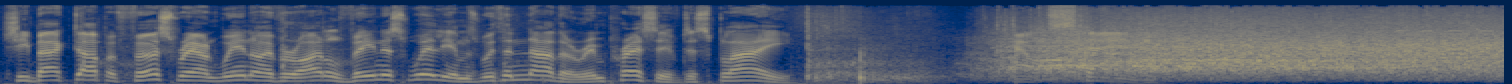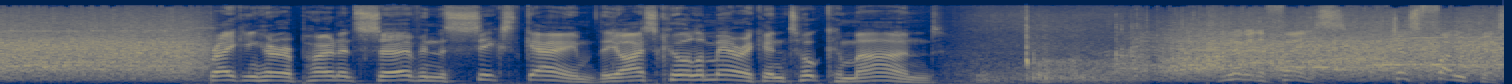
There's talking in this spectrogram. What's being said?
She backed up a first round win over idol Venus Williams with another impressive display. Breaking her opponent's serve in the sixth game, the ice cool American took command. Look at the face, just focus.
